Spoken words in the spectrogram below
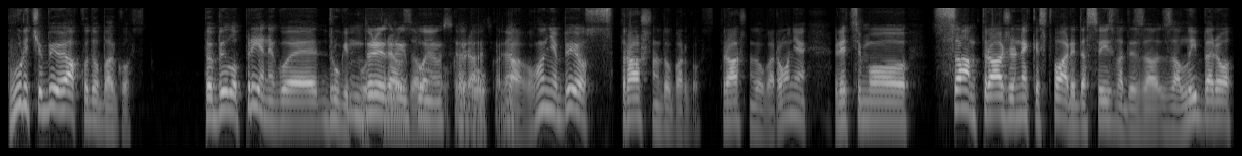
Burić je bio jako dobar gost. To je bilo prije nego je drugi put Prije drugi preuzeo Hajduka, da. da. On je bio strašno dobar gost, strašno dobar. On je, recimo, sam tražio neke stvari da se izvade za, za libero,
